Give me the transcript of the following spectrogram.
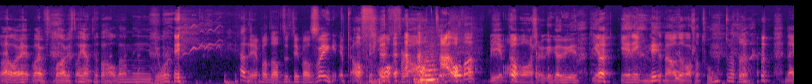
Da var jeg- var var jeg visst hentet på Halden i fjor. Jeg drev på datatilpassing. Ja, fy flate. Og? Vi, var så, jeg, jeg, jeg regnet med at det var så tungt, vet du. Nei,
